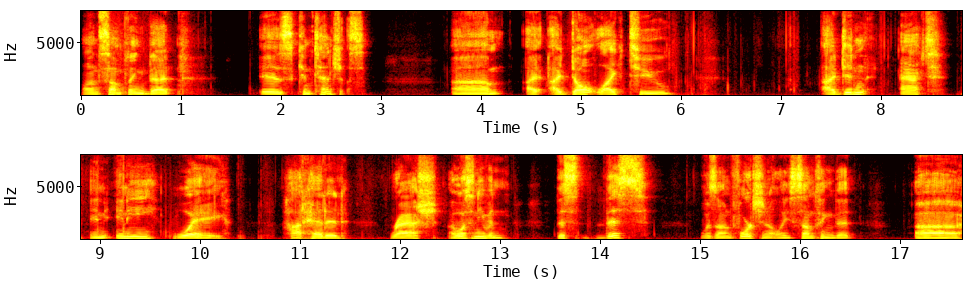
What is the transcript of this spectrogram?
on something that is contentious. Um, I, I don't like to, I didn't act in any way hot headed, rash. I wasn't even, this, this was unfortunately something that, uh,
